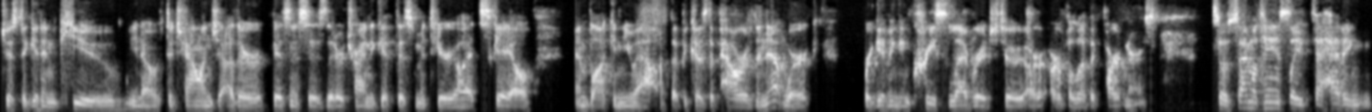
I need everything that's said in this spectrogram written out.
just to get in queue you know to challenge other businesses that are trying to get this material at scale and blocking you out. But because the power of the network, we're giving increased leverage to our, our beloved partners. So simultaneously to having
